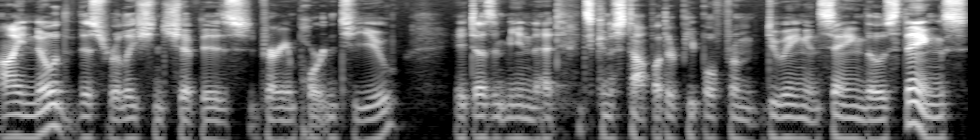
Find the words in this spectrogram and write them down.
I know that this relationship is very important to you. It doesn't mean that it's going to stop other people from doing and saying those things.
